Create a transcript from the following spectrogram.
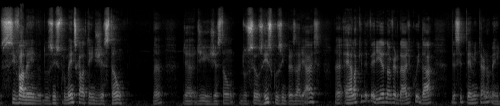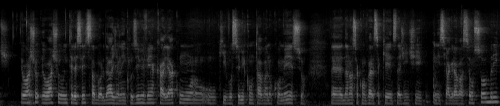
se valendo dos instrumentos que ela tem de gestão, né, de, de gestão dos seus riscos empresariais, né, é ela que deveria, na verdade, cuidar desse tema internamente. Eu acho, eu acho interessante essa abordagem, ela inclusive vem a calhar com o que você me contava no começo é, da nossa conversa aqui, antes da gente iniciar a gravação, sobre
